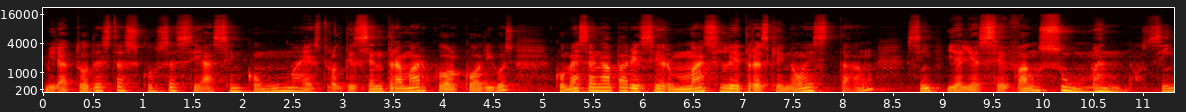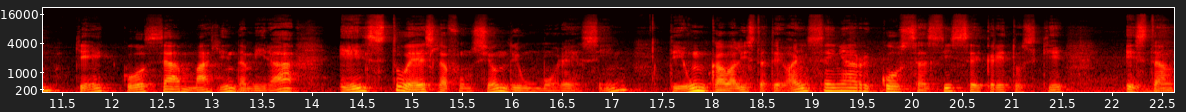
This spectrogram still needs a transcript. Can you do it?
Mira, todas estas cosas se hacen con un maestro. Al desentramar códigos, comienzan a aparecer más letras que no están, ¿sí? Y ellas se van sumando, ¿sí? Qué cosa más linda. Mira, esto es la función de un moré, ¿sí? De un cabalista. Te va a enseñar cosas y secretos que están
